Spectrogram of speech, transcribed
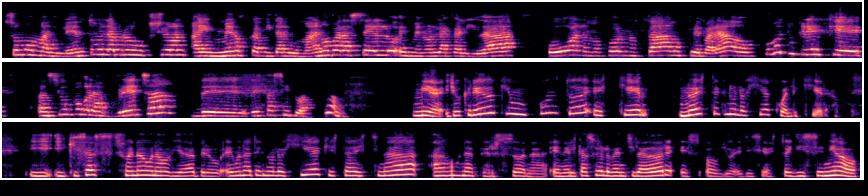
¿Somos más lentos en la producción? ¿Hay menos capital humano para hacerlo? ¿Es menor la calidad? ¿O a lo mejor no estábamos preparados? ¿Cómo tú crees que han sido un poco las brechas de, esta situación? Mira, yo creo que un punto es que no es tecnología cualquiera. Y, quizás suena una obviedad, pero es una tecnología que está destinada a una persona. En el caso del ventilador es obvio, es decir, estoy diseñado,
